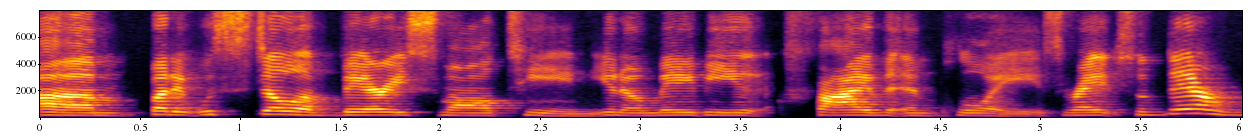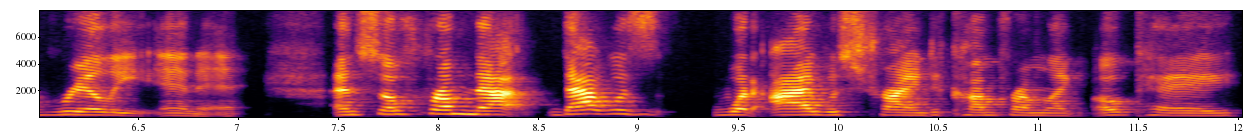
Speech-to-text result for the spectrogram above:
Um, but it was still a very small team you know maybe five employees right? So they're really in it. And so from that that was what i was trying to come from like okay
